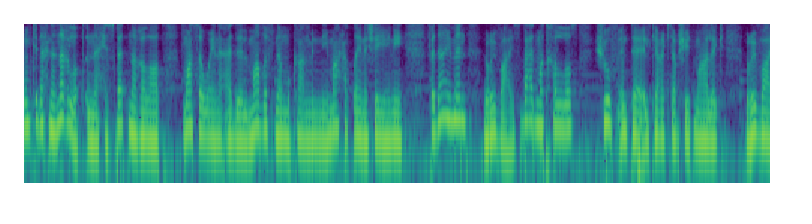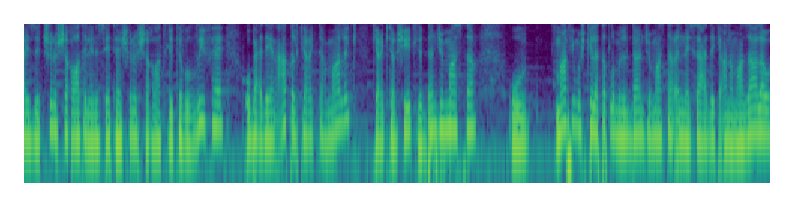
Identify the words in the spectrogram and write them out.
ممكن إحنا نغلط إن حسبتنا غلط ما سوينا عدل ما ضفنا مكان مني ما حطينا شيء هني. فدائما revise بعد ما تخلص شوف أنت ال character sheet مالك revise شنو الشغلات اللي نسيتها؟ شنو الشغلات اللي تبي تضيفها؟ وبعدين عط ال character مالك character sheet لل dungeon master و ما في مشكلة تطلب من ال dungeon master إنه يساعدك. أنا ما زالوا.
